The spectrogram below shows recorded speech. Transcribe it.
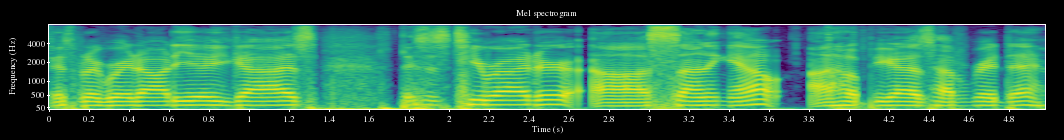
It's been a great audio, you guys. This is T-Rider uh, signing out. I hope you guys have a great day.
